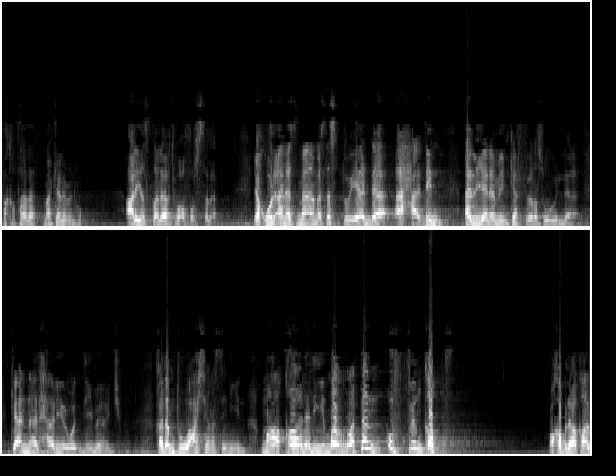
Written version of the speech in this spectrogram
فقط هذا ما كان منه. عليه الصلاة وأفضل السلام. يقول أنس ما مسست يد أحد ألين من كف رسول الله كأنها الحرير والديباج. خدمته عشر سنين. ما قال لي مرة أف قط. وقبلها قال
